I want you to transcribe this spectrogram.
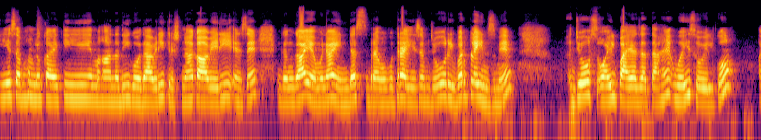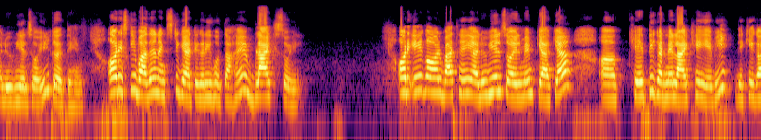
ये सब हम लोग का है कि महानदी, गोदावरी, कृष्णा, कावेरी, ऐसे गंगा, यमुना, इंडस, ब्रह्मपुत्र, ये सब जो रिवर प्लेन्स में जो सॉइल पाया जाता है, वही सॉइल को अलूवियल सॉइल कहते हैं। और इसके बाद नेक्स्ट कैटेगरी होता है ब्लैक सॉइल और एक और बात है अलूवियल सॉइल में क्या क्या अ, खेती करने लायक है ये भी। देखिएगा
